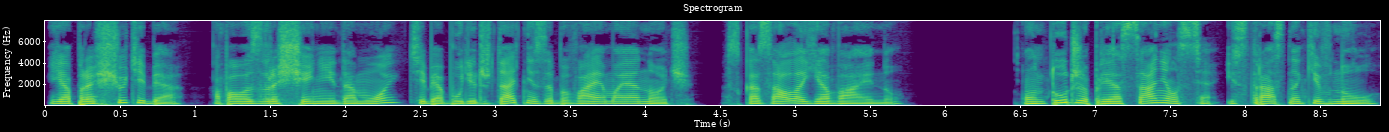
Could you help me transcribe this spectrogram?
я прощу тебя, а по возвращении домой тебя будет ждать незабываемая ночь, сказала я Вайну. Он тут же приосанился и страстно кивнул.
